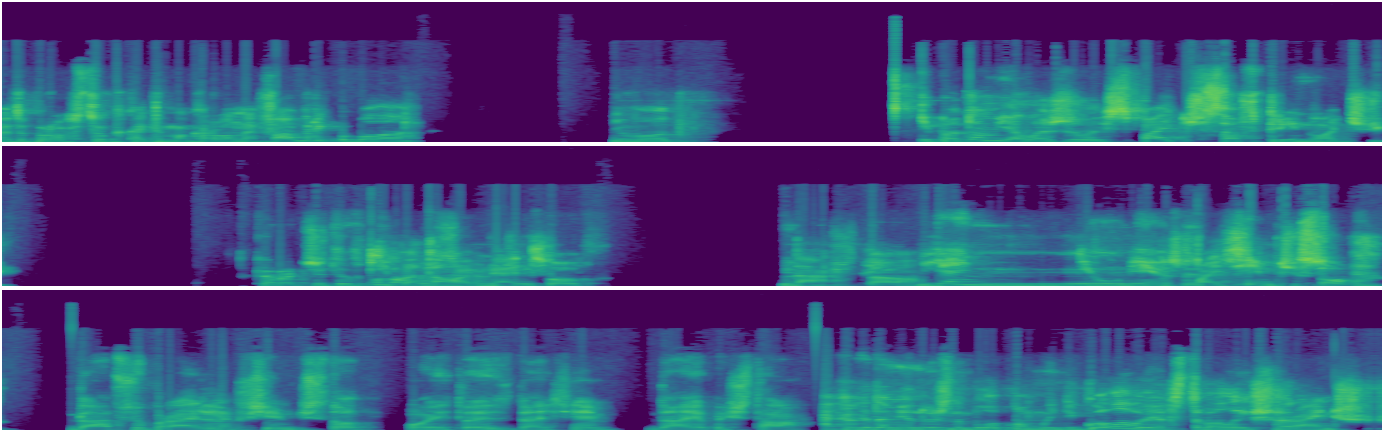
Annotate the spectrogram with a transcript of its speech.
Но это просто какая-то макаронная фабрика была. Вот. И потом я ложилась спать часа в три ночи. Короче, ты спала потом по 7 опять. часов. Да. Да. Я не умею Подожди, спать 7 часов. Да, все правильно, в 7 часов. Ой, то есть, да, 7. Да, я посчитала. А когда мне нужно было помыть голову, я вставала еще раньше.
